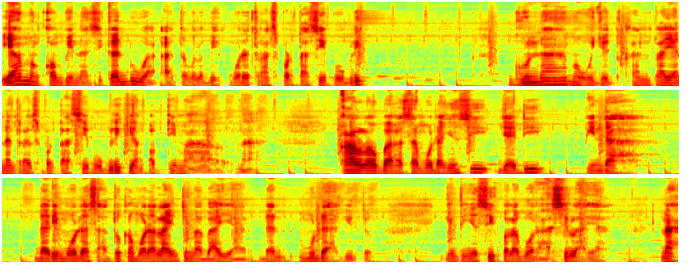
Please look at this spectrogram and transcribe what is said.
yang mengkombinasikan dua atau lebih moda transportasi publik guna mewujudkan pelayanan transportasi publik yang optimal. Nah, kalau bahasa mudahnya sih jadi pindah dari moda satu ke moda lain tuh nggak bayar dan mudah gitu. Intinya sih kolaborasi lah ya. Nah,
